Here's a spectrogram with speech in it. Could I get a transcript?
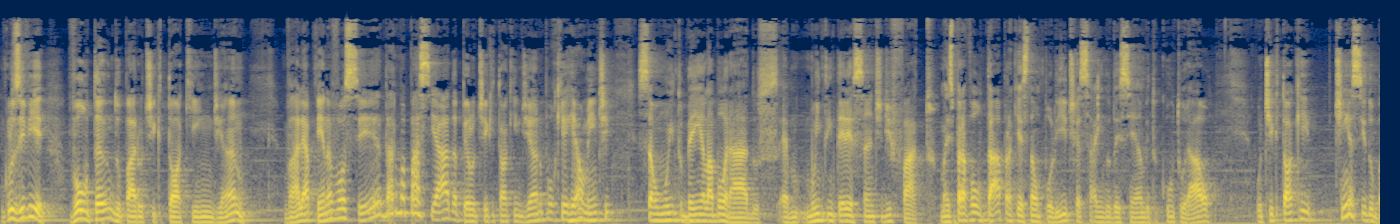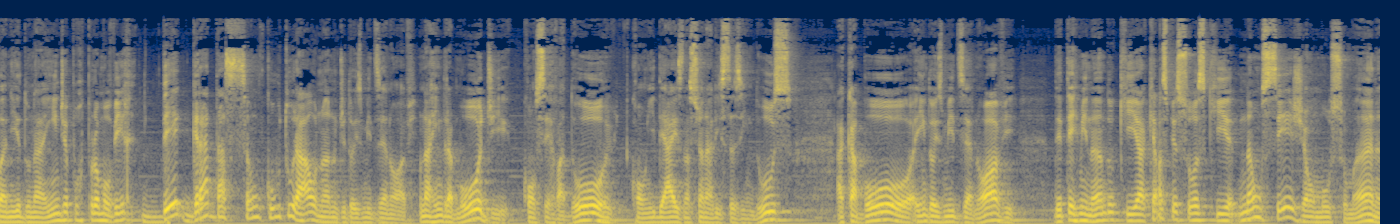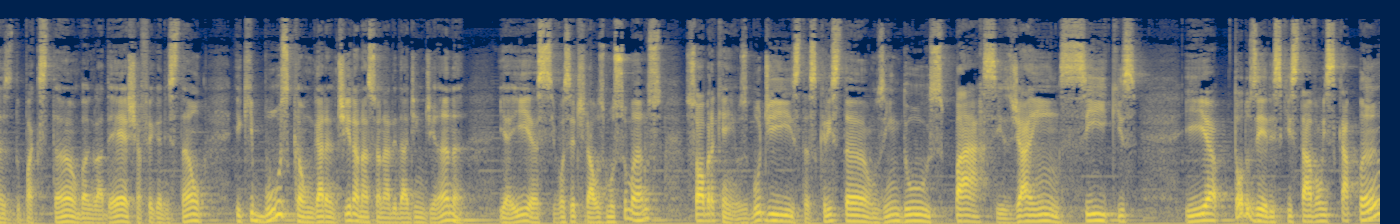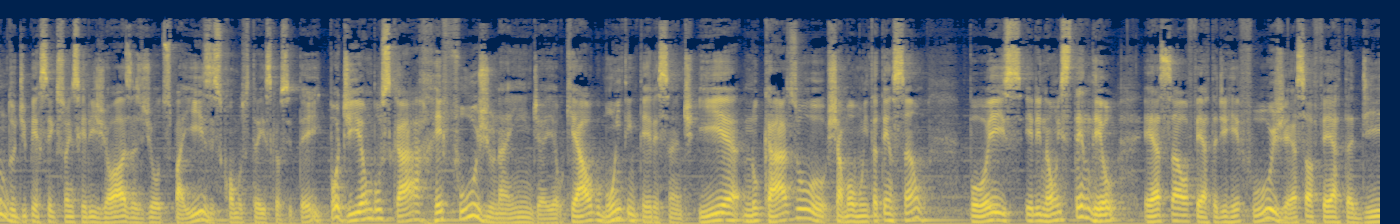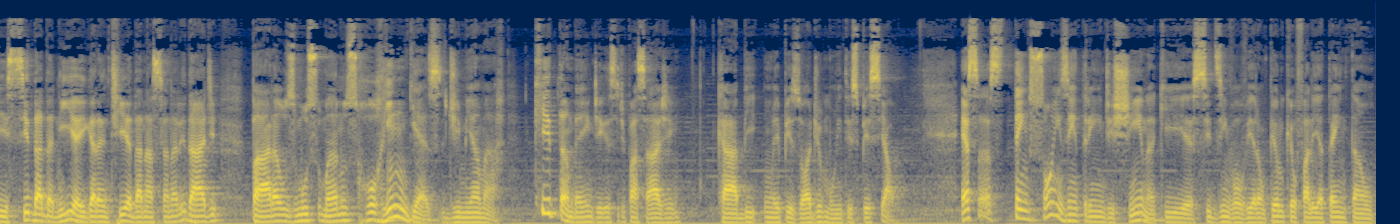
Inclusive, voltando para o TikTok indiano, vale a pena você dar uma passeada pelo TikTok indiano, porque realmente são muito bem elaborados, é muito interessante de fato. Mas para voltar para a questão política, saindo desse âmbito cultural, o TikTok tinha sido banido na Índia por promover degradação cultural no ano de 2019. O Narendra Modi, conservador, com ideais nacionalistas hindus, acabou em 2019 determinando que aquelas pessoas que não sejam muçulmanas do Paquistão, Bangladesh, Afeganistão e que buscam garantir a nacionalidade indiana e aí, se você tirar os muçulmanos, sobra quem? Os budistas, cristãos, hindus, parsis, jains, sikhs. E todos eles que estavam escapando de perseguições religiosas de outros países, como os três que eu citei, podiam buscar refúgio na Índia, o que é algo muito interessante. E, no caso, chamou muita atenção pois ele não estendeu essa oferta de refúgio, essa oferta de cidadania e garantia da nacionalidade para os muçulmanos rohingyas de Myanmar, que também, diga-se de passagem, cabe um episódio muito especial. Essas tensões entre Índia e China, que se desenvolveram, pelo que eu falei até então,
